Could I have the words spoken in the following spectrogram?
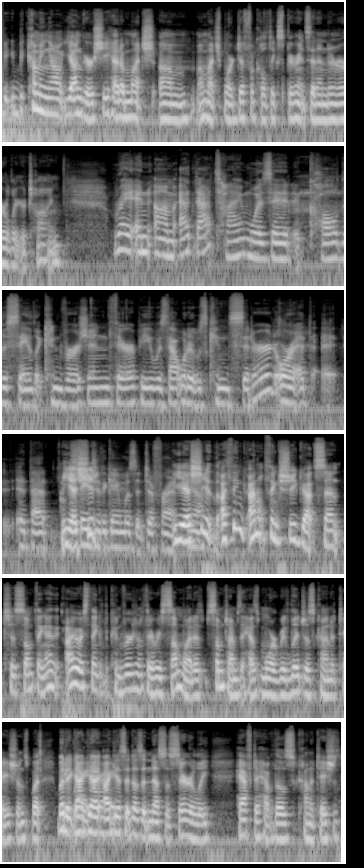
be- coming out younger. She had a much um, a much more difficult experience than in an earlier time. Right, and um, at that time, was it called the same like conversion therapy? Was that what it was considered, or at at that Yeah, stage she- of the game was it different? Yeah, she. I think I don't think she got sent to something. I, I always think of conversion therapy somewhat. As, sometimes it has more religious connotations, but but it, Right, I, I right. guess it doesn't necessarily have to have those connotations.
